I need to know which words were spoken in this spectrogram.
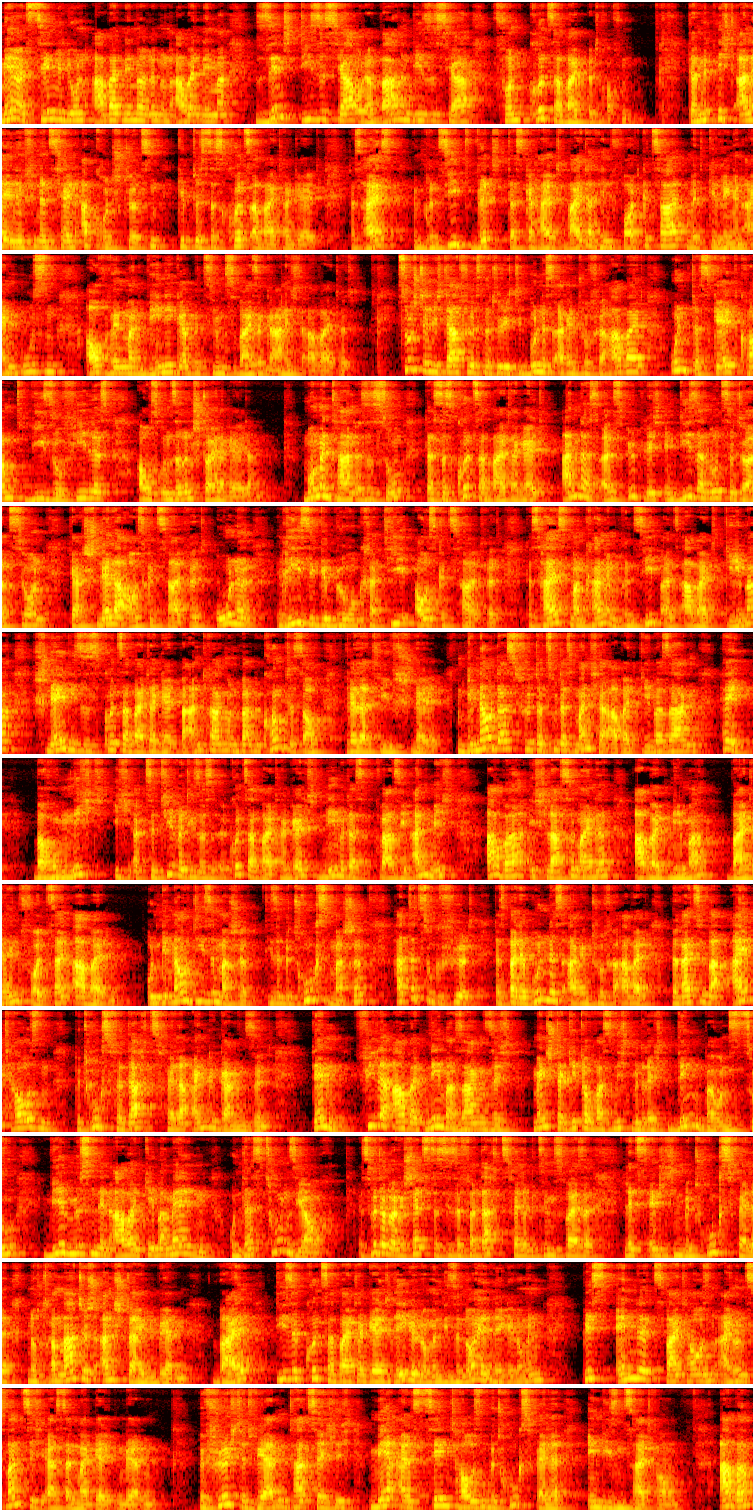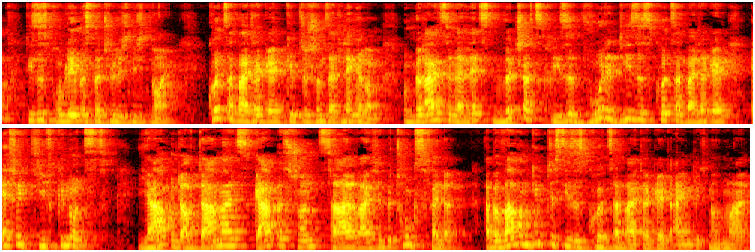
Mehr als 10 Millionen Arbeitnehmerinnen und Arbeitnehmer sind dieses Jahr oder waren dieses Jahr von Kurzarbeit betroffen. Damit nicht alle in den finanziellen Abgrund stürzen, gibt es das Kurzarbeitergeld. Das heißt, im Prinzip wird das Gehalt weiterhin fortgezahlt mit geringen Einbußen, auch wenn man weniger bzw. gar nicht arbeitet. Zuständig dafür ist natürlich die Bundesagentur für Arbeit und das Geld kommt, wie so vieles, aus unseren Steuergeldern. Momentan ist es so, dass das Kurzarbeitergeld anders als üblich in dieser Notsituation ja schneller ausgezahlt wird, ohne riesige Bürokratie ausgezahlt wird. Das heißt, man kann im Prinzip als Arbeitgeber schnell dieses Kurzarbeitergeld beantragen und man bekommt es auch relativ schnell. Und genau das führt dazu, dass manche Arbeitgeber sagen, hey, warum nicht? Ich akzeptiere dieses Kurzarbeitergeld, nehme das quasi an mich, aber ich lasse meine Arbeitnehmer weiterhin Vollzeit arbeiten. Und genau diese Masche, diese Betrugsmasche, hat dazu geführt, dass bei der Bundesagentur für Arbeit bereits über 1000 Betrugsverdachtsfälle eingegangen sind. Denn viele Arbeitnehmer sagen sich, Mensch, da geht doch was nicht mit rechten Dingen bei uns zu, wir müssen den Arbeitgeber melden. Und das tun sie auch. Es wird aber geschätzt, dass diese Verdachtsfälle bzw. letztendlichen Betrugsfälle noch dramatisch ansteigen werden, weil diese Kurzarbeitergeldregelungen, diese neue Regelungen bis Ende 2021 erst einmal gelten werden. Befürchtet werden tatsächlich mehr als 10.000 Betrugsfälle in diesem Zeitraum. Aber dieses Problem ist natürlich nicht neu. Kurzarbeitergeld gibt es schon seit längerem und bereits in der letzten Wirtschaftskrise wurde dieses Kurzarbeitergeld effektiv genutzt. Ja, und auch damals gab es schon zahlreiche Betrugsfälle. Aber warum gibt es dieses Kurzarbeitergeld eigentlich nochmal?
